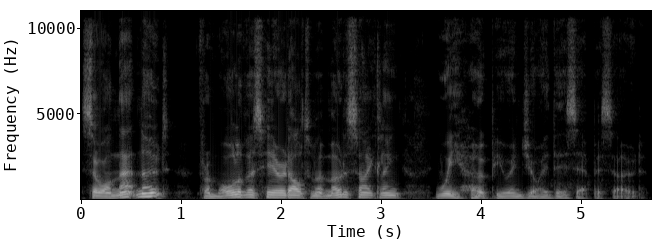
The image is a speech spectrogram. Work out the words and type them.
So, on that note, from all of us here at Ultimate Motorcycling, we hope you enjoyed this episode.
